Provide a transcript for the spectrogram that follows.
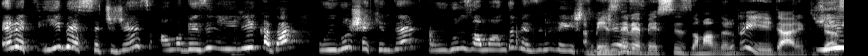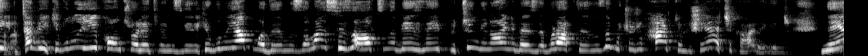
evet iyi bez seçeceğiz ama bezin iyiliği kadar uygun şekilde, uygun zamanda bezini Yani değiştireceğiz. bezli ve bezsiz zamanları da iyi idare edeceğiz. İyi, tabii ki bunu iyi kontrol etmemiz gerekiyor. Bunu yapmadığımız zaman siz altını bezleyip bütün gün aynı bezle bıraktığınızda bu çocuk her türlü şeye açık hale gelir. Neye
